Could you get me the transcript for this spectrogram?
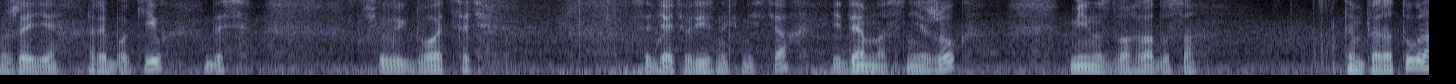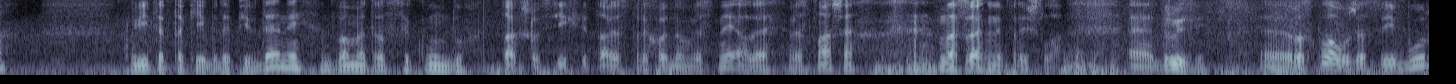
Вже є рибаків десь чоловік 20. Сидять в різних місцях. Йдемо на сніжок. Мінус 2 градуса температура. Вітер такий буде південний, 2 метри в секунду. Так що всіх вітаю з приходом весни, але весна ще, на жаль, не прийшла. Е, Друзі, е, розклав уже свій бур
